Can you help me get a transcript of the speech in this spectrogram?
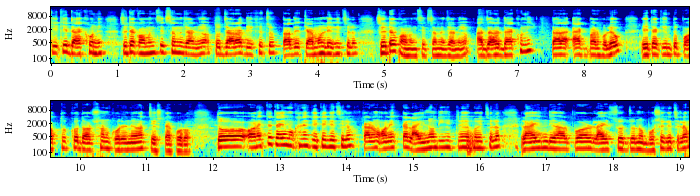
কে কে দেখোনি সেটা কমেন্ট সেকশানে জানিও। তো যারা দেখেছ তাদের কেমন লেগেছিলো সেটাও কমেন্ট সেকশানে জানিও। আর যারা দেখোনি তারা একবার হলেও এটা কিন্তু প্রত্যক্ষ দর্শন করে নেওয়ার চেষ্টা করো। তো অনেকটা টাইম ওখানে কেটে গেছিল, কারণ অনেকটা লাইনও দিতে হয়েছিল। লাইন দেওয়ার পর লাইট শোর জন্য বসে গেছিলাম।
